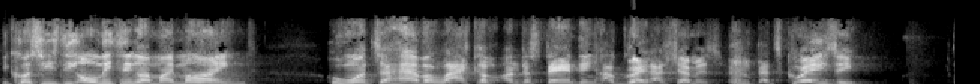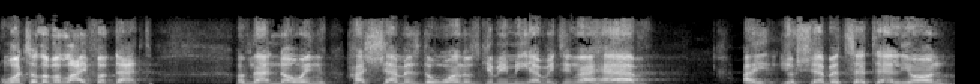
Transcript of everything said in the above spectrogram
Because he's the only thing on my mind. Who wants to have a lack of understanding how great Hashem is? That's crazy. Who wants to live a life of that? Of not knowing Hashem is the one who's giving me everything I have. I Yoshebet said to Elyon,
